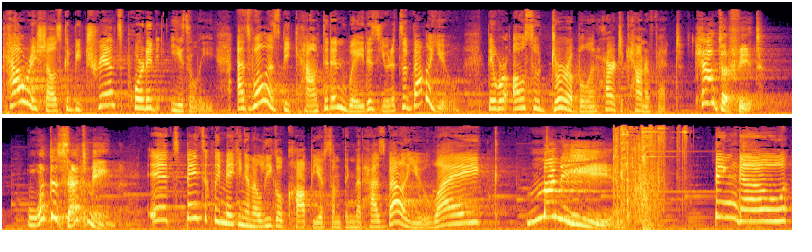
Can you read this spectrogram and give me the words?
cowrie shells could be transported easily, as well as be counted and weighed as units of value. They were also durable and hard to counterfeit. Counterfeit. What does that mean? It's basically making an illegal copy of something that has value, like. Money! Bingo!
